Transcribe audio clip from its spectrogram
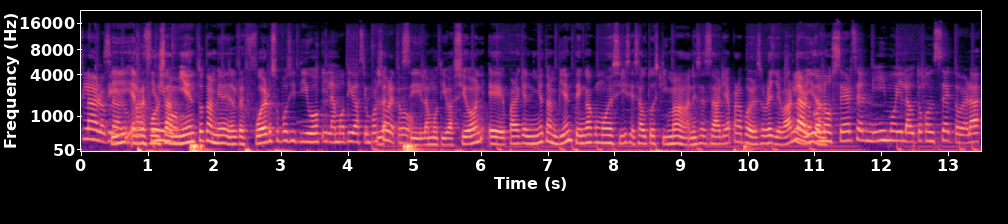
Claro, claro. El reforzamiento también, el refuerzo positivo. Y la motivación por sobre todo. Sí, la motivación eh, para que el niño también tenga, como decís, esa autoestima necesaria para poder sobrellevar la vida. Claro, conocerse el mismo y el autoconcepto, ¿verdad?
